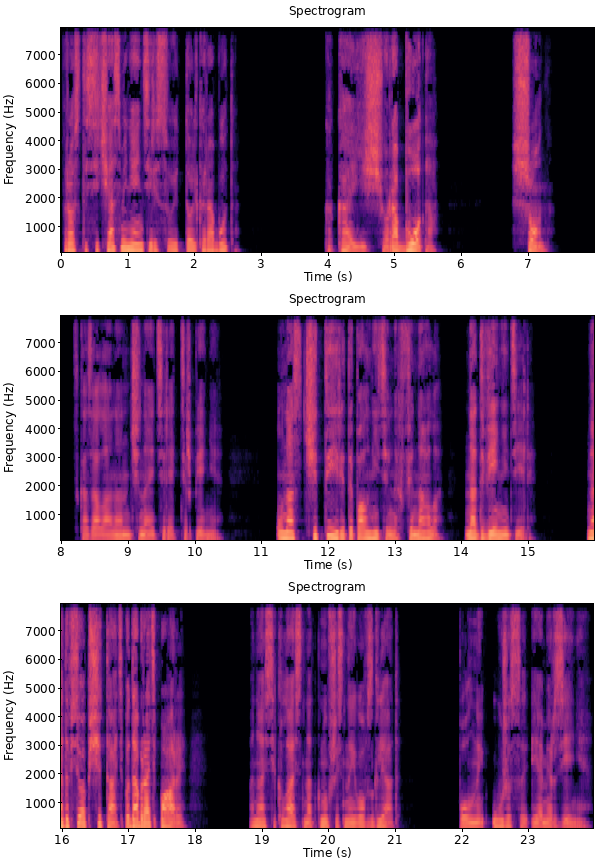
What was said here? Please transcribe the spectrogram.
«Просто сейчас меня интересует только работа». «Какая еще работа?» «Шон», — сказала она, начиная терять терпение. «У нас четыре дополнительных финала на две недели. Надо все обсчитать, подобрать пары. Она осеклась, наткнувшись на его взгляд, полный ужаса и омерзения.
